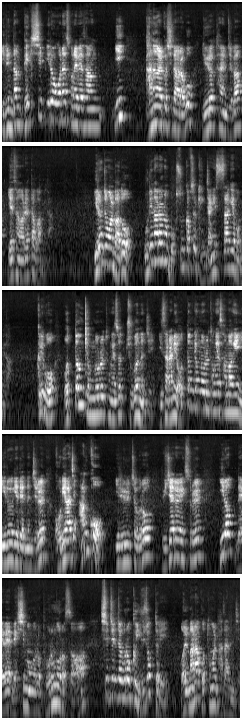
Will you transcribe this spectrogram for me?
1인당 111억 원의 손해배상이 가능할 것이다 라고 뉴욕 타임즈가 예상을 했다고 합니다. 이런 점을 봐도 우리나라는 목숨값을 굉장히 싸게 봅니다. 그리고 어떤 경로를 통해서 죽었는지, 이 사람이 어떤 경로를 통해 사망에 이르게 됐는지를 고려하지 않고 일률적으로 위자료 액수를 1억 내외 맥시멈으로 보름으로써 실질적으로 그 유족들이 얼마나 고통을 받았는지,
